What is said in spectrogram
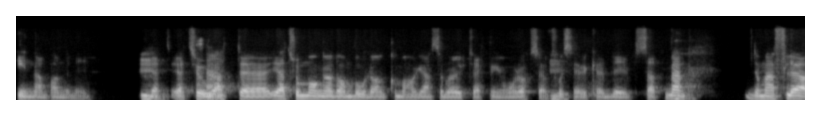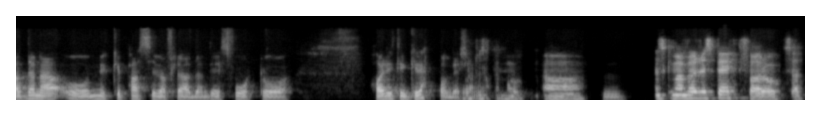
innan pandemin. Mm. Jag, jag, tror att, eh, jag tror många av de bolagen kommer ha ganska bra utveckling i år också. Får mm. se vilka det blir. Så att, men de här flödena och mycket passiva flöden, det är svårt att ha riktigt grepp om det. Ja. Mm. Men ska man ha respekt för också att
